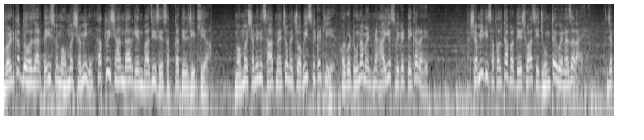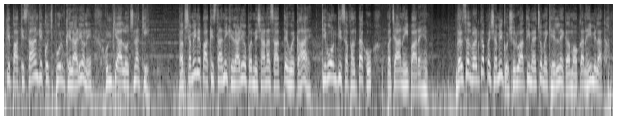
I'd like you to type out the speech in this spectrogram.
वर्ल्ड कप 2023 में मोहम्मद शमी ने अपनी शानदार गेंदबाजी से सबका दिल जीत लिया। मोहम्मद शमी ने सात मैचों में 24 विकेट लिए और वो टूर्नामेंट में हाईएस्ट विकेट टेकर रहे। शमी की सफलता पर देशवासी झूमते हुए नज़र आए, जबकि पाकिस्तान के कुछ पूर्व खिलाड़ियों ने उनकी आलोचना की। अब शमी ने पाकिस्तानी खिलाड़ियों पर निशाना साधते हुए कहा है कि वो उनकी सफलता को पचा नहीं पा रहे हैं। दरअसल वर्ल्ड कप में शमी को शुरुआती मैचों में खेलने का मौका नहीं मिला था।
